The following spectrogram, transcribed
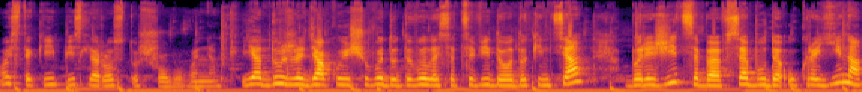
Ось такий після розтушовування. Я дуже дякую, що ви додивилися це відео до кінця. Бережіть себе, все буде Україна.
